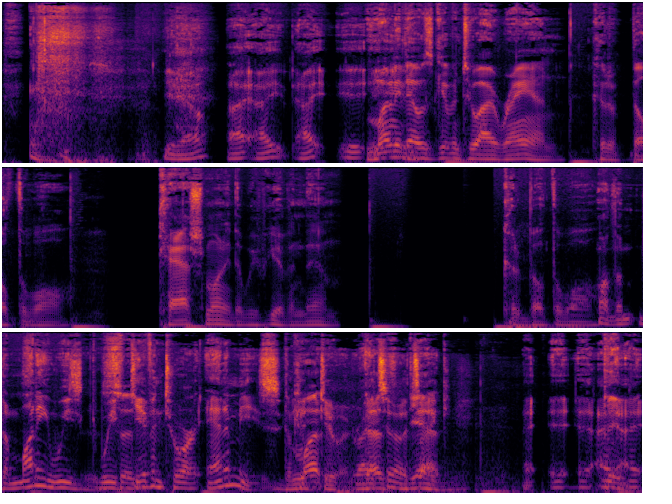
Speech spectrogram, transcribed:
you know, I, I, I it, Money it- that was given to Iran could have built the wall. Cash money that we've given them could have built the wall. well, the, the money we we've So- given to our enemies The could mon- do it, right? So it's yeah. like, I, I, I,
